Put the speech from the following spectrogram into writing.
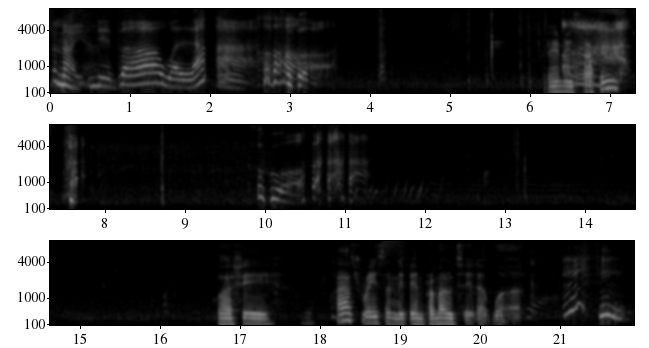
Sanaya. Niba wala. Amy's happy. Well, she has recently been promoted at work.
